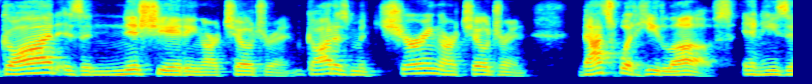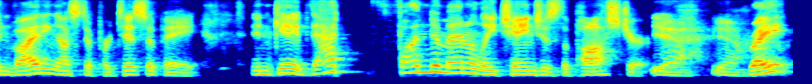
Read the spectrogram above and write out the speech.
God is initiating our children. God is maturing our children. That's what he loves. And he's inviting us to participate. And Gabe, that fundamentally changes the posture, Yeah. Yeah. right?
